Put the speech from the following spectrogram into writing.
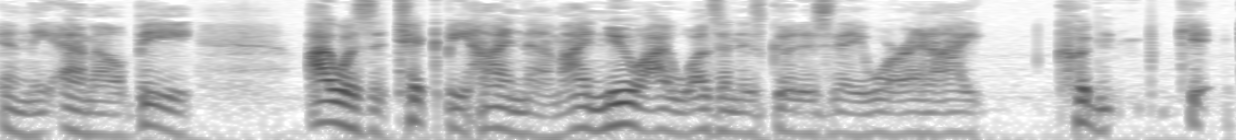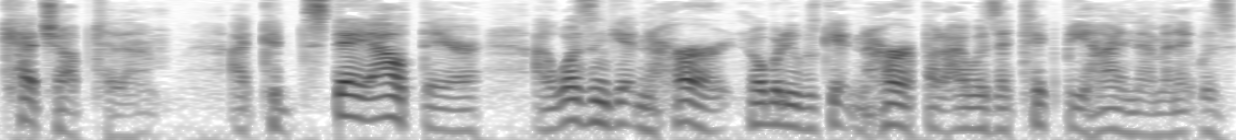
in the MLB, I was a tick behind them. I knew I wasn't as good as they were, and I couldn't get, catch up to them. I could stay out there. I wasn't getting hurt. Nobody was getting hurt, but I was a tick behind them, and it was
